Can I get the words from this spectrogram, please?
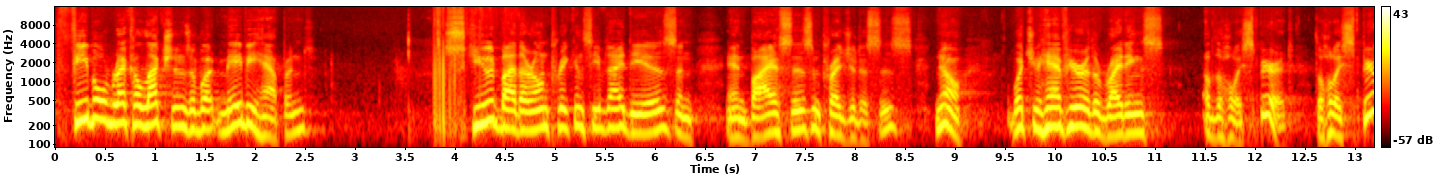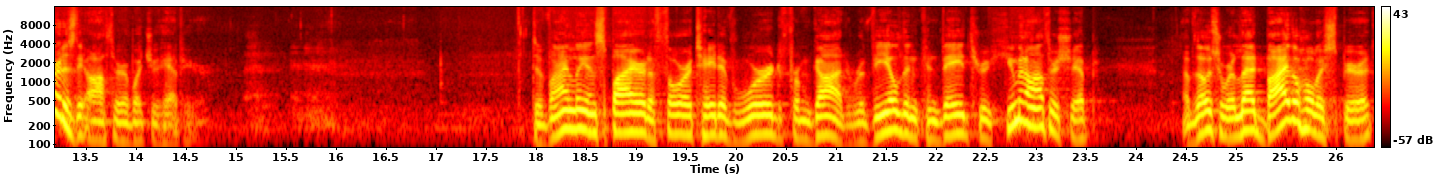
feeble recollections of what maybe happened, skewed by their own preconceived ideas and, and biases and prejudices. No, what you have here are the writings of the Holy Spirit. The Holy Spirit is the author of what you have here. Divinely inspired, authoritative word from God, revealed and conveyed through human authorship of those who were led by the Holy Spirit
